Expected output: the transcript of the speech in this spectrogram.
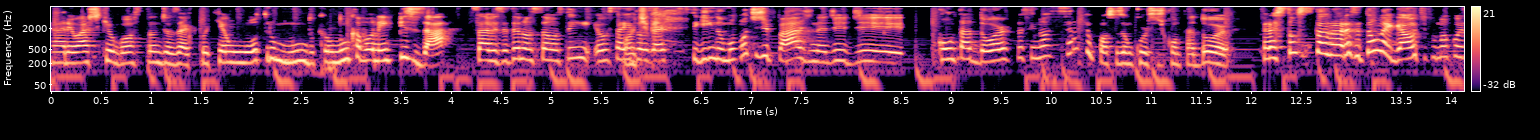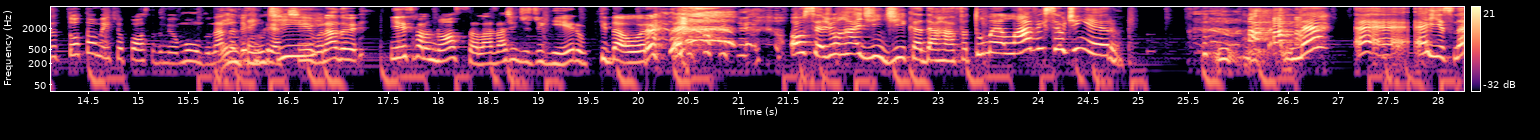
Cara, eu acho que eu gosto tanto de Ozark porque é um outro mundo que eu nunca vou nem pisar. Sabe, você tem noção? Assim, eu saí do Ótimo. Ozark seguindo um monte de página de, de contador. Falei assim, nossa, será que eu posso fazer um curso de contador? Parece tão, parece tão legal, tipo, uma coisa totalmente oposta do meu mundo, nada a ver com Entendi. criativo, nada a ver. E aí você fala, nossa, lavagem de dinheiro, que da hora. Ou seja, um raid indica da Rafa, turma é lavem seu dinheiro. Né? É, é, é, isso, né,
